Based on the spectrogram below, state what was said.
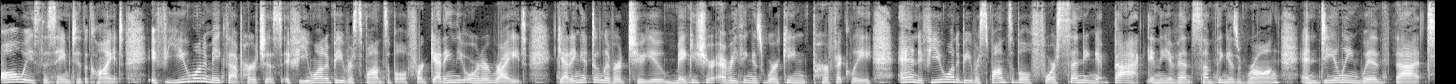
always the same to the client. If you want to make that purchase, if you want to be responsible for getting the order right, getting it delivered to you, making sure everything is working perfectly, and if you want to be responsible for sending it back in the event something is wrong and dealing with that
